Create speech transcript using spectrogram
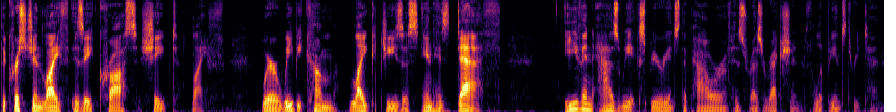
The Christian life is a cross shaped life, where we become like Jesus in his death, even as we experience the power of his resurrection. Philippians 3:10.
